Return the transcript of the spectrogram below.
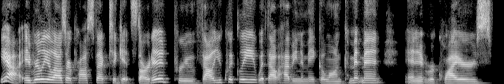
yeah, it really allows our prospect to get started, prove value quickly without having to make a long commitment. And it requires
